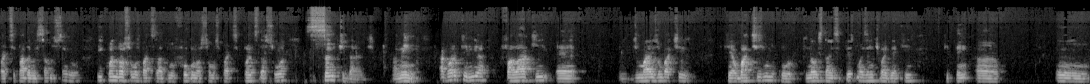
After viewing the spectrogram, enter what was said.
participar da missão do Senhor. E quando nós somos batizados no fogo, nós somos participantes da sua santidade. Amém? Agora eu queria falar aqui é, de mais um batismo, que é o batismo no corpo, que não está nesse texto, mas a gente vai ver aqui que tem ah, um,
